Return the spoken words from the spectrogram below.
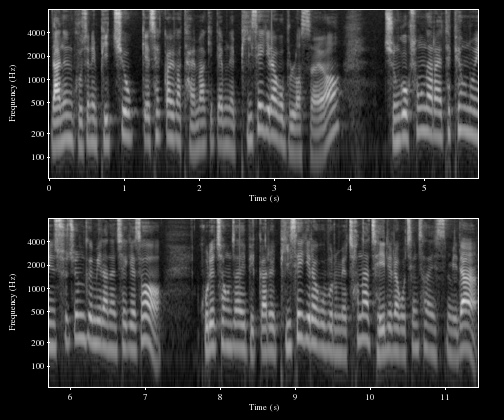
나는 구슬인 비치옥의 색깔과 닮았기 때문에 비색이라고 불렀어요. 중국 송나라의 태평노인 수중금이라는 책에서 고려청자의 빛깔을 비색이라고 부르며 천하제일이라고 칭찬했습니다.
